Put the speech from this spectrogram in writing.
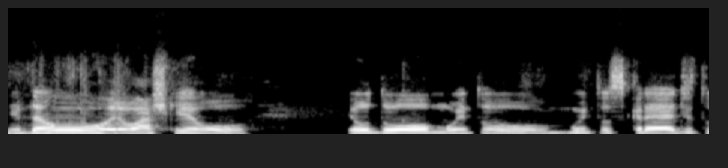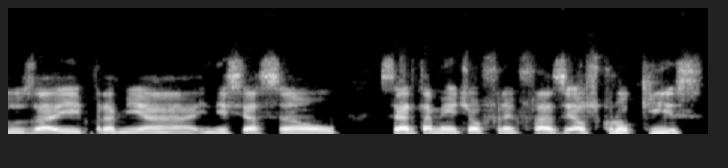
Então, eu acho que eu, eu dou muito, muitos créditos aí para minha iniciação, certamente ao Frank Frazetta, aos croquis,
